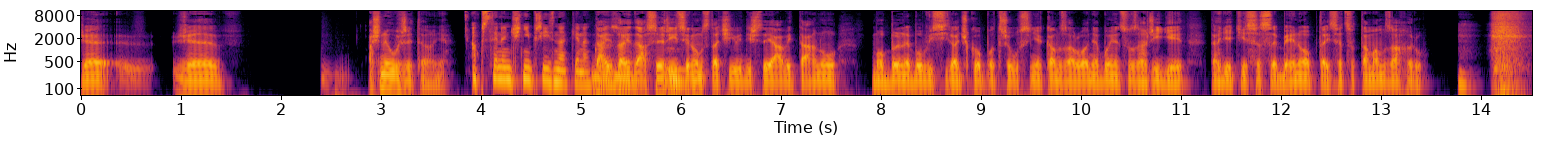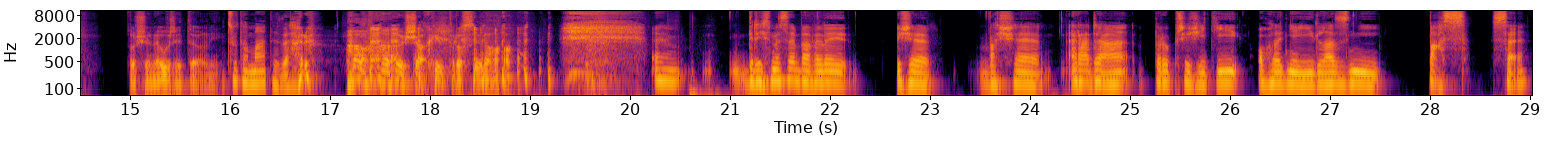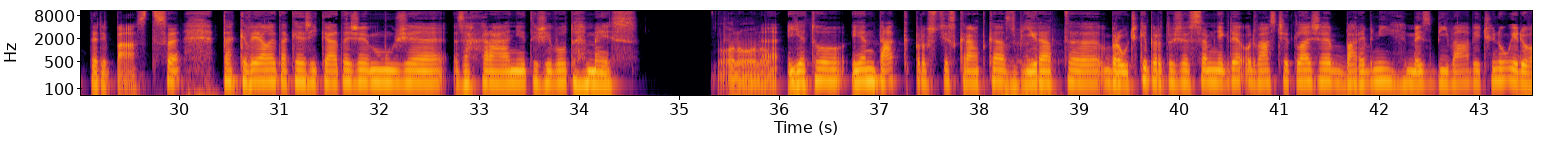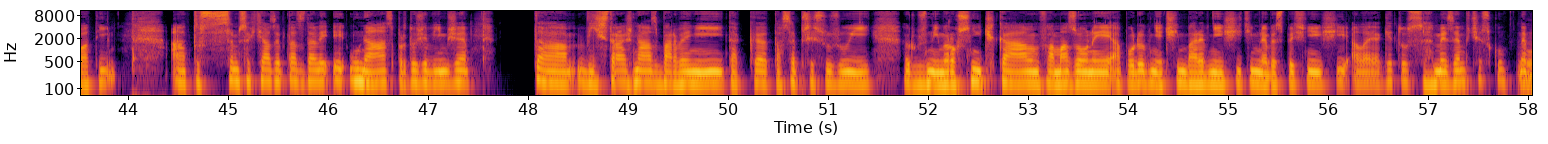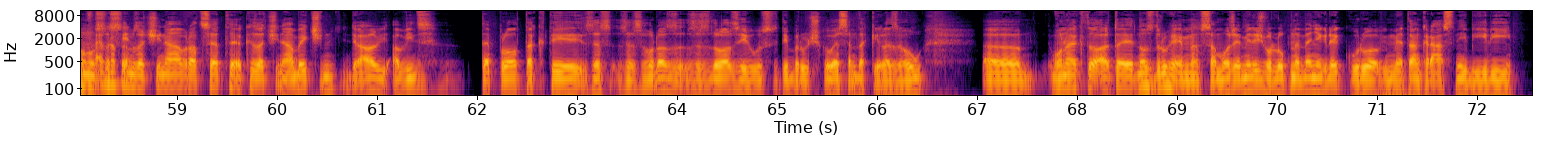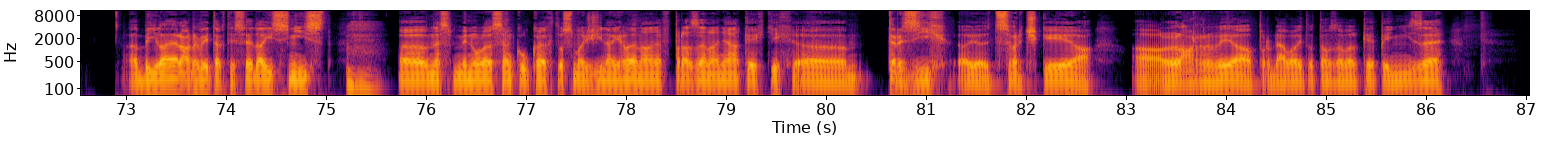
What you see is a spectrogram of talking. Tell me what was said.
že, že až neuvěřitelně. Abstinenční příznaky na dá, dá, dá se říct, hmm. jenom stačí, když se já vytáhnu mobil nebo vysílačko, potřebuji si někam zavolat nebo něco zařídit, tak děti se seběhnou a ptají se, co tam mám za hru. Hmm. Což je neuvěřitelný. Co tam máte za hru? Šachy, prosím. No. Když jsme se bavili, že vaše rada pro přežití ohledně jídla zní pas se, tedy pást se, tak vy ale také říkáte, že může zachránit život hmyz. No, ano, ano. Je to jen tak prostě zkrátka sbírat eh, broučky, protože jsem někde od vás četla, že barevný hmyz bývá většinou jedovatý. A to jsem se chtěla zeptat, zdali i u nás, protože vím, že ta výstražná zbarvení, tak ta se přisuzují různým rosničkám v Amazonii a podobně. Čím barevnější, tím nebezpečnější, ale jak je to s hmyzem v Česku nebo no, v Evropě? se sem začíná vracet, jak začíná být čím dál a víc teplo, tak ty ze, ze zhoda, ze zdola z jihu, ty bručkové sem taky lezou. Uh, ono jak to, ale to je jedno s druhým. Samozřejmě, když odlupneme někde kuru a víme tam krásný bílý, bílé larvy, tak ty se dají sníst. Uh, dnes minule jsem koukal, jak to smaží na jihle na, v Praze na nějakých těch uh, trzích uh, cvrčky a, a larvy a prodávali to tam za velké peníze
